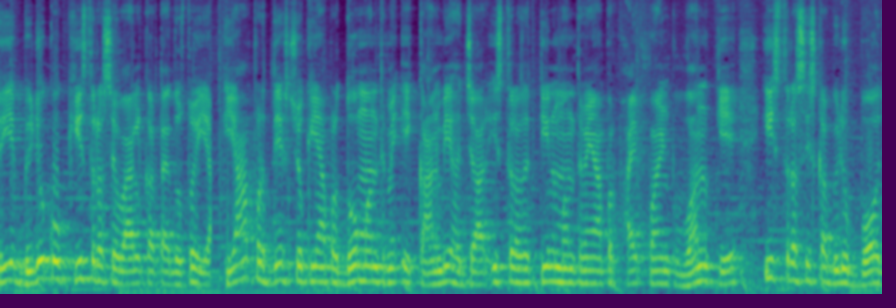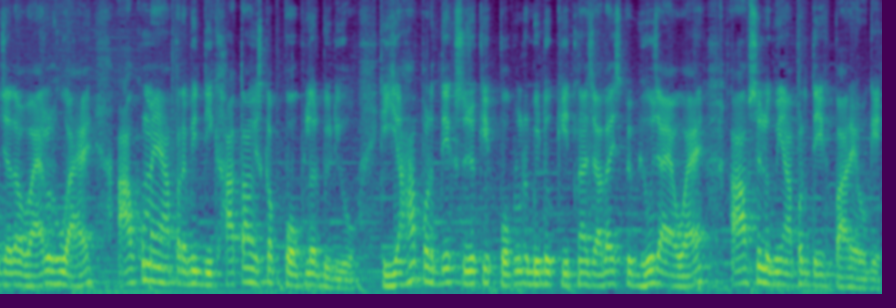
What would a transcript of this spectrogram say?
तो ये वीडियो को किस तरह से वायरल करता है दोस्तों? यहाँ पर देख चुके यहाँ पर दो मंथ में इक्यानवे इस तरह से तीन मंथ में यहाँ पर फाइव के इस तरह से इसका वीडियो बहुत ज़्यादा वायरल हुआ है। आपको मैं यहाँ पर अभी दिखाता हूँ इसका पॉपुलर वीडियो यहाँ पर देख जो कि पॉपुलर वीडियो कितना ज़्यादा इस पर व्यूज़ आया हुआ है। आपसे लोग यहाँ पर देख पा रहे होंगे।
